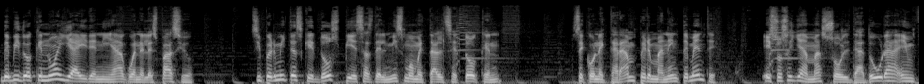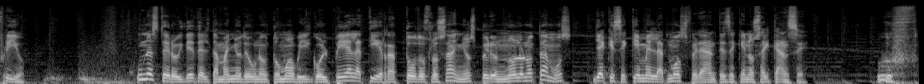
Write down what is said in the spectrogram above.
Debido a que no hay aire ni agua en el espacio, si permites que dos piezas del mismo metal se toquen, se conectarán permanentemente. Eso se llama soldadura en frío. Un asteroide del tamaño de un automóvil golpea la Tierra todos los años, pero no lo notamos, ya que se quema en la atmósfera antes de que nos alcance. Uf.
